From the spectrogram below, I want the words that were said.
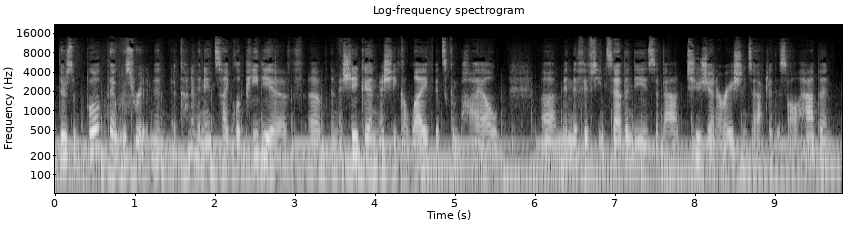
There's a book that was written, in, kind of an encyclopedia of, of the Mexica and Mexica life. It's compiled um, in the 1570s, about two generations after this all happened.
